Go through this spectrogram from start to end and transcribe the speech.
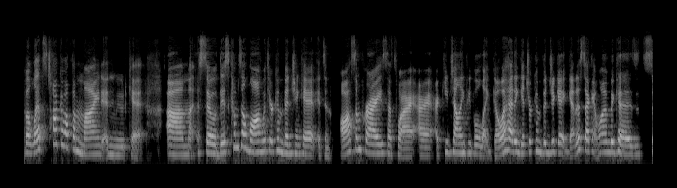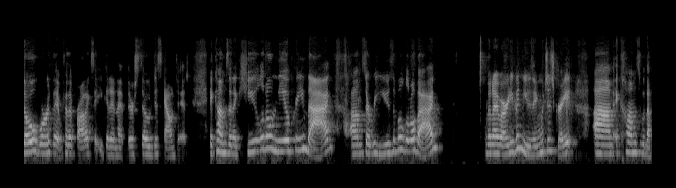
but let's talk about the mind and mood kit. Um, so this comes along with your convention kit. It's an awesome price. That's why I, I, keep telling people like go ahead and get your convention kit, get a second one because it's so worth it for the products that you get in it. They're so discounted. It comes in a cute little neoprene bag, um, so reusable little bag that I've already been using, which is great. Um, it comes with a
